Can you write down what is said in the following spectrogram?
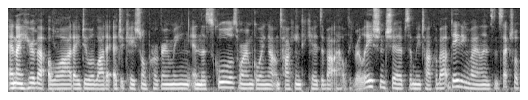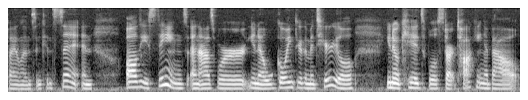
And I hear that a lot. I do a lot of educational programming in the schools where I'm going out and talking to kids about healthy relationships and we talk about dating violence and sexual violence and consent and all these things and as we're, you know, going through the material, you know, kids will start talking about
